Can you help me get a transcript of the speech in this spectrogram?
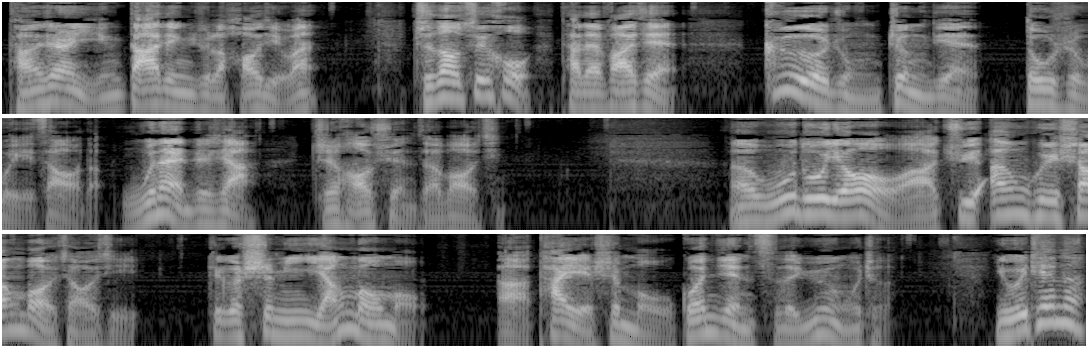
唐先生已经搭进去了好几万，直到最后他才发现各种证件都是伪造的，无奈之下只好选择报警。呃，无独有偶啊，据安徽商报消息，这个市民杨某某。啊，他也是某关键词的拥有者。有一天呢，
